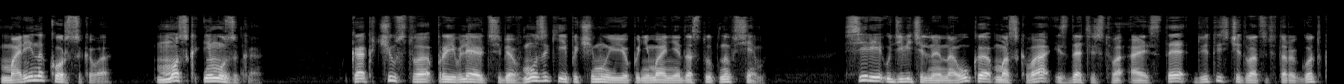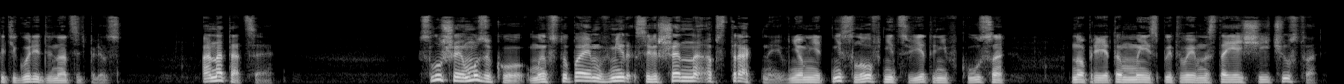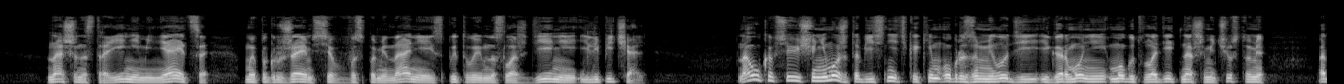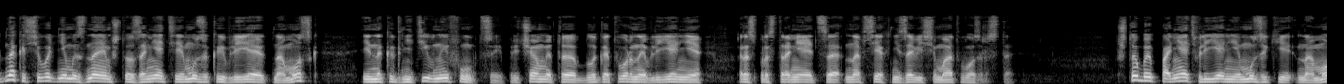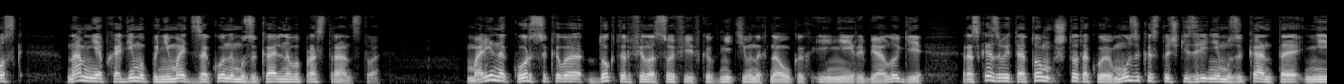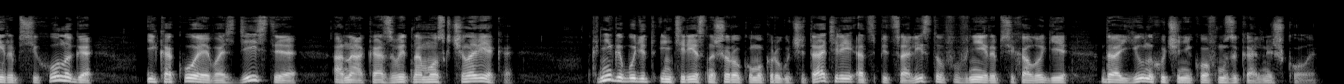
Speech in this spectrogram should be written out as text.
Марина Корсакова. Мозг и музыка. Как чувства проявляют себя в музыке и почему ее понимание доступно всем. Серия «Удивительная наука. Москва. Издательство АСТ. 2022 год. Категория 12+. Аннотация. Слушая музыку, мы вступаем в мир совершенно абстрактный, в нем нет ни слов, ни цвета, ни вкуса, но при этом мы испытываем настоящие чувства. Наше настроение меняется – мы погружаемся в воспоминания, испытываем наслаждение или печаль. Наука все еще не может объяснить, каким образом мелодии и гармонии могут владеть нашими чувствами, однако сегодня мы знаем, что занятия музыкой влияют на мозг и на когнитивные функции, причем это благотворное влияние распространяется на всех независимо от возраста. Чтобы понять влияние музыки на мозг, нам необходимо понимать законы музыкального пространства – Марина Корсакова, доктор философии в когнитивных науках и нейробиологии, рассказывает о том, что такое музыка с точки зрения музыканта-нейропсихолога и какое воздействие она оказывает на мозг человека. Книга будет интересна широкому кругу читателей, от специалистов в нейропсихологии до юных учеников музыкальной школы.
